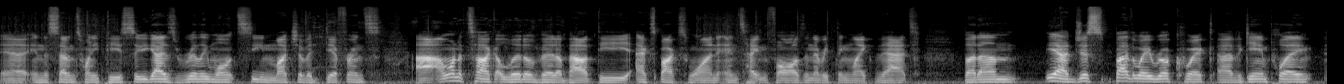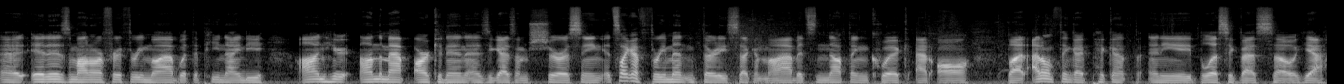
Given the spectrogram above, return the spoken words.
uh, in the 720p, so you guys really won't see much of a difference. Uh, I want to talk a little bit about the Xbox One and Titanfalls and everything like that. But, um, yeah, just by the way, real quick, uh, the gameplay, uh, it is Modern Warfare 3 Moab with the P90 on here on the map Arkaden, as you guys I'm sure are seeing. It's like a 3 minute and 30 second Moab. It's nothing quick at all. But I don't think I pick up any ballistic vests, so yeah.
